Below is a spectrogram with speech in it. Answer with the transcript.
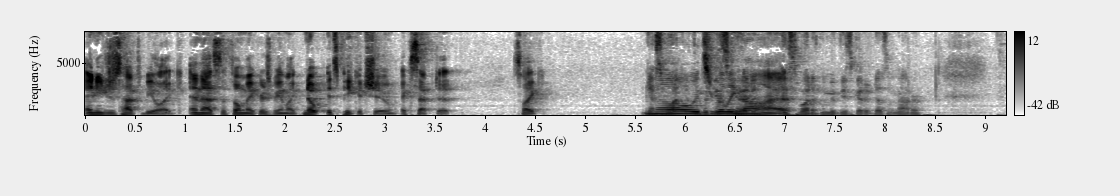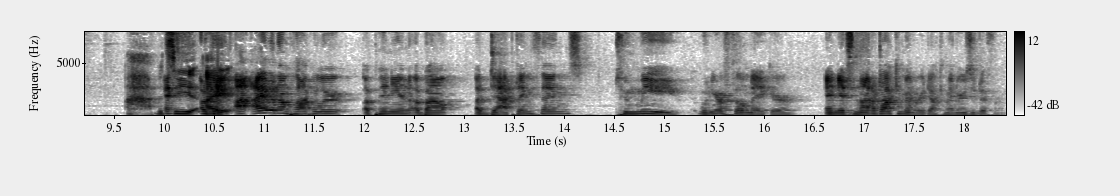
And you just have to be like, and that's the filmmakers being like, nope, it's Pikachu, accept it. It's like, Guess no, what? It's really good, not. Guess what? If the movie's good, it doesn't matter. Ah, but see, okay, I, I have an unpopular opinion about adapting things. To me, when you're a filmmaker, and it's not a documentary, documentaries are different,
